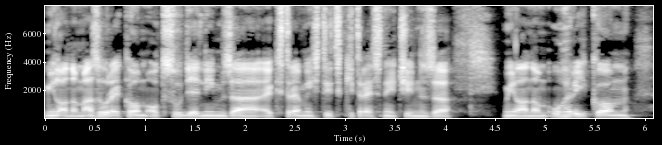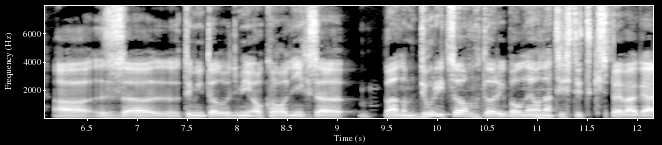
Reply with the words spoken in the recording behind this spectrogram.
Milanom Mazurekom, odsúdeným za extrémistický trestný čin s Milanom Uhríkom, s týmito ľuďmi okolo nich, s pánom Ďuricom, ktorý bol neonacistický spevák a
